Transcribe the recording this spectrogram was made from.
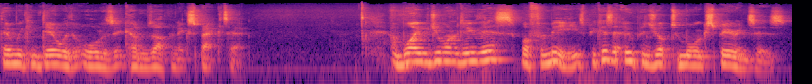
then we can deal with it all as it comes up and expect it. And why would you want to do this? Well, for me, it's because it opens you up to more experiences.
